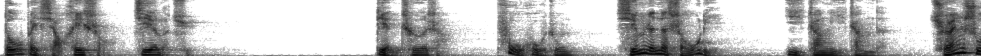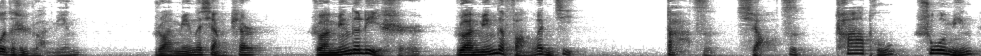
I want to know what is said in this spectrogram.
都被小黑手接了去。电车上、铺户中、行人的手里，一张一张的，全说的是阮明，阮明的相片阮明的历史。阮明的访问记，大字小字插图说明，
